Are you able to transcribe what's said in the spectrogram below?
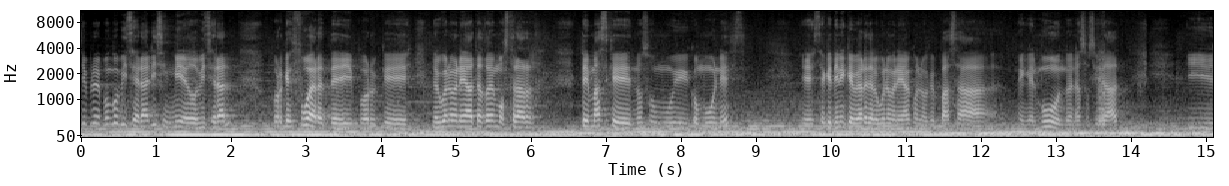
Siempre me pongo visceral y sin miedo. Visceral porque es fuerte y porque de alguna manera trato de mostrar temas que no son muy comunes, este, que tienen que ver de alguna manera con lo que pasa en el mundo, en la sociedad. Y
